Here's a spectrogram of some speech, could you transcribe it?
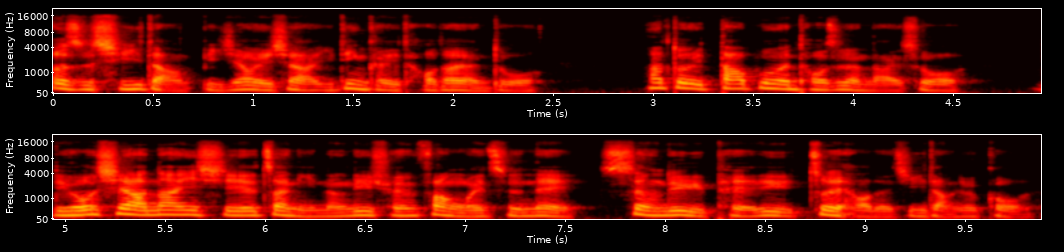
二十七档比较一下，一定可以淘汰很多。那对大部分投资人来说，留下那一些在你能力圈范围之内，胜率赔率最好的几档就够了。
